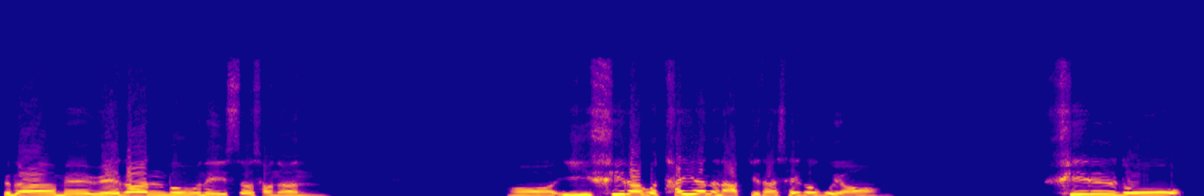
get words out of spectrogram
그 다음에 외관 부분에 있어서는 어, 이 휠하고 타이어는 앞뒤 다 새 거고요. 휠도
